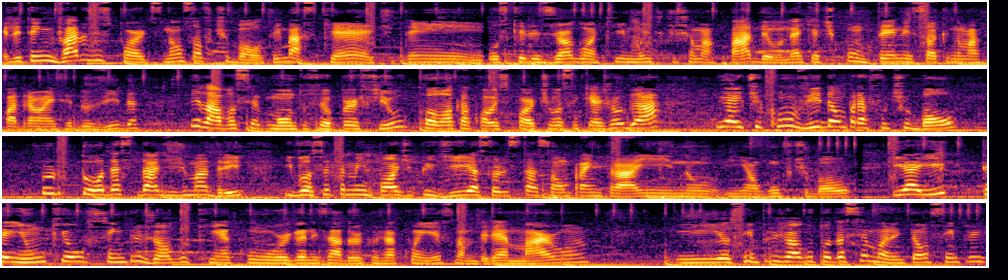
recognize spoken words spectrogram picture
Ele tem vários esportes, não só futebol. Tem basquete, tem os que eles jogam aqui muito que chama paddle, né? Que é tipo um tênis, só que numa quadra mais reduzida. E lá você monta o seu perfil, coloca qual esporte você quer jogar. E aí te convidam para futebol por toda a cidade de Madrid e você também pode pedir a solicitação para entrar em, no, em algum futebol. E aí tem um que eu sempre jogo, que é com o organizador que eu já conheço, o nome dele é Marwan, e eu sempre jogo toda semana, então sempre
